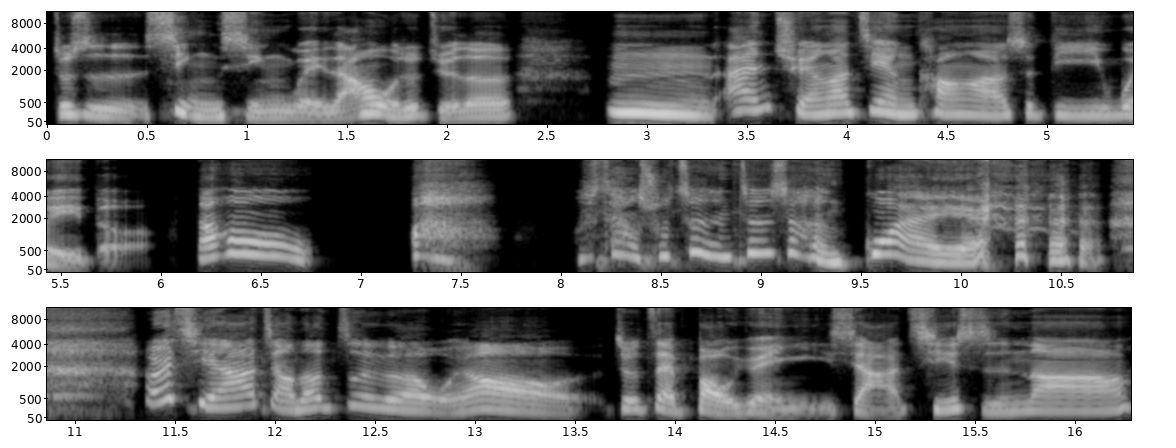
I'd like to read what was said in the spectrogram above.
就是性行为，然后我就觉得，嗯，安全啊，健康啊是第一位的。然后啊，我就这样说，这人真是很怪耶。而且啊，讲到这个，我要就再抱怨一下。其实呢，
